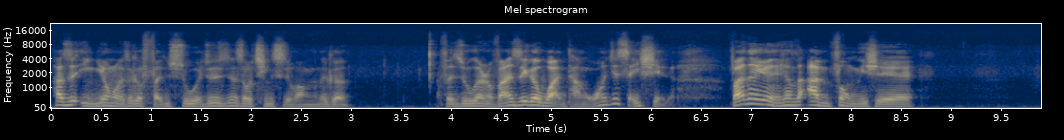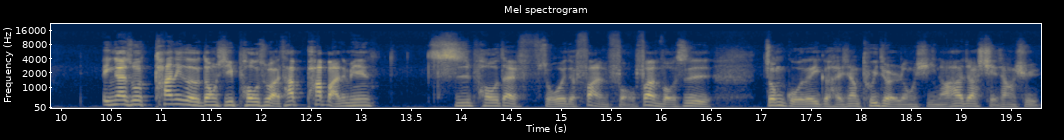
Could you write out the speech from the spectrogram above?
他是引用了这个焚书，也就是那时候秦始皇那个焚书坑儒，反正是一个晚唐，我忘记谁写的，反正有点像是暗讽一些，应该说他那个东西剖出来，他他把那篇诗 PO 在所谓的饭否，饭否是中国的一个很像 Twitter 的东西，然后他就要写上去。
